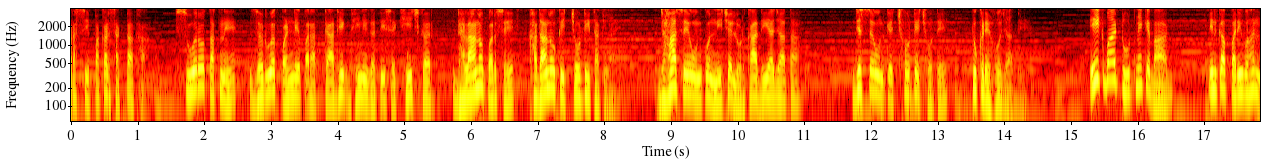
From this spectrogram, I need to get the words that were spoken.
रस्सी पकड़ सकता था, सुअरों तक ने ज़रूरत पड़ने पर अत्याधिक धीमी गति से खींचकर ढलानों पर से खदानों की चोटी तक लाए। जहाँ से उनको नीचे लुढ़का दिया जाता, जिससे उनके छोटे छोटे टुकड़े हो जाते एक बार टूटने के बाद इनका परिवहन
